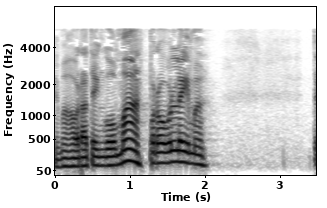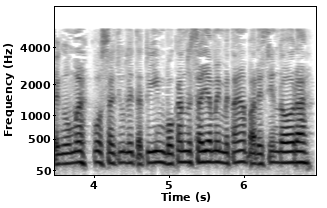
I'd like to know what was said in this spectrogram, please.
Es más, ahora tengo más problemas tengo más cosas, Julieta, estoy invocando esa llama y me están apareciendo ahora,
